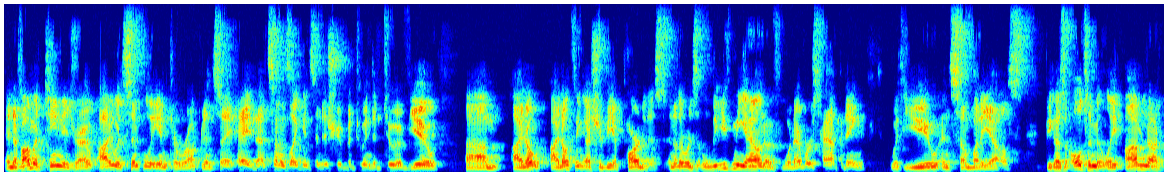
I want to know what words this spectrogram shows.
and if I'm a teenager, I, I, would simply interrupt and say, "Hey, that sounds like it's an issue between the two of you. Um, I don't I don't think I should be a part of this. In other words, leave me out of whatever's happening with you and somebody else." Because ultimately, I'm not.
